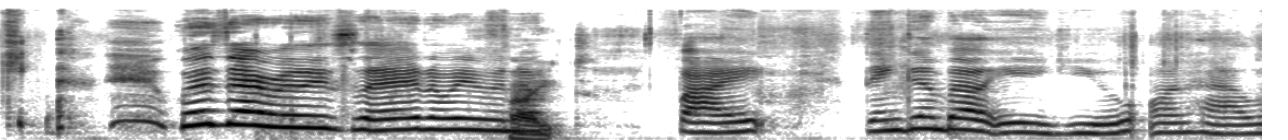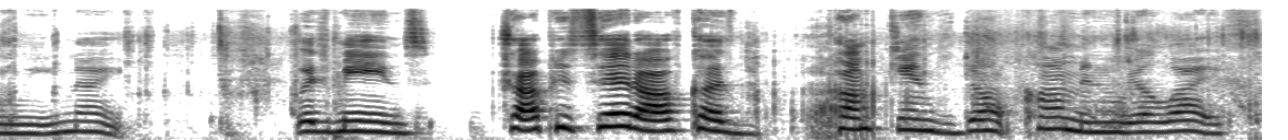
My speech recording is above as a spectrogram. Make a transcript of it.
can't, what does that really say? I don't even know fight fight thinking about you on Halloween night. Which means chop his head off because pumpkins don't come in real life.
